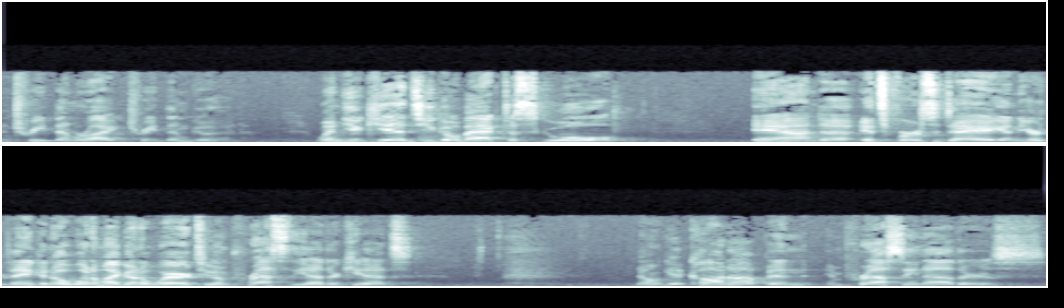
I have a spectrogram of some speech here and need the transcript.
and treat them right and treat them good. When you kids, you go back to school and uh, it's first day, and you're thinking, oh, what am I going to wear to impress the other kids? Don't get caught up in impressing others.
